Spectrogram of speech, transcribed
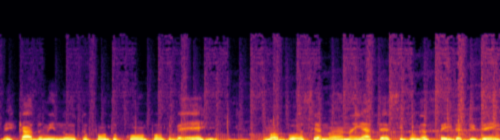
mercadominuto.com.br. Uma boa semana e até segunda-feira que vem.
